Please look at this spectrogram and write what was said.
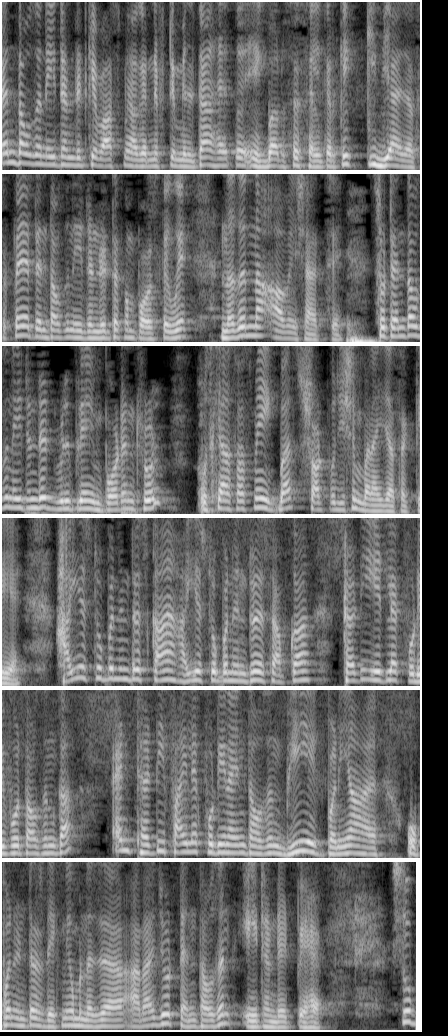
10,800 के पास में अगर निफ्टी मिलता है तो एक बार उसे सेल करके किया जा सकता है। या 10,800 तक हम पहुँचते हुए नज़र ना आवे शायद से। So so, 10,800 will play important role उसके आसपास में एक बार शॉर्ट पोजीशन बनाई जा सकती है। हाईएस्ट ओपन इंटरेस्ट कहाँ है? हाईएस्ट ओपन इंटरेस्ट आपका thirty eight lakh forty four thousand का and thirty five lakh forty nine thousand भी एक बढ़िया है ओपन इंटरेस्ट देखने को नज़र आ रहा है जो टेन थाउज़ेंड एट हंड्रेड पे है। सो so,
